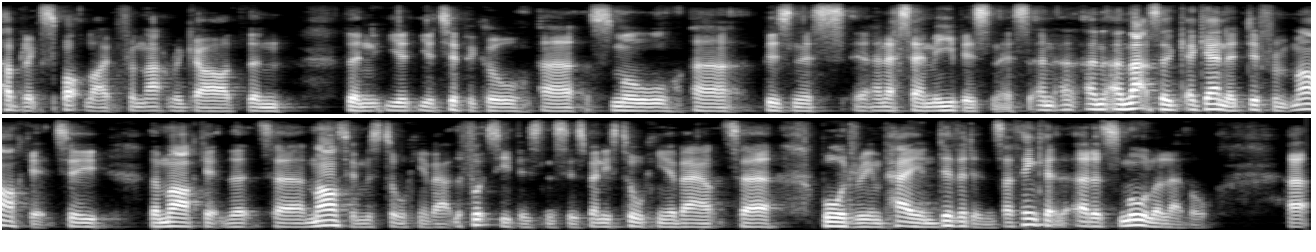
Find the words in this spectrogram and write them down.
public spotlight from that regard than than your, your typical uh, small uh, business, an SME business, and and and that's a, again a different market to the market that uh, Martin was talking about, the FTSE businesses, when he's talking about uh, boardroom pay and dividends. I think at, at a smaller level, uh,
